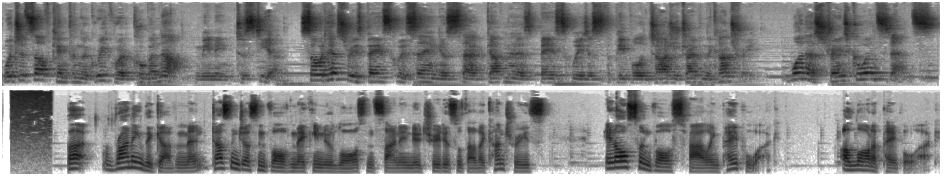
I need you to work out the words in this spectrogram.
which itself came from the Greek word kubernao, meaning to steer. So what history is basically saying is that government is basically just the people in charge of driving the country. What a strange coincidence. But running the government doesn't just involve making new laws and signing new treaties with other countries, it also involves filing paperwork a lot of paperwork.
